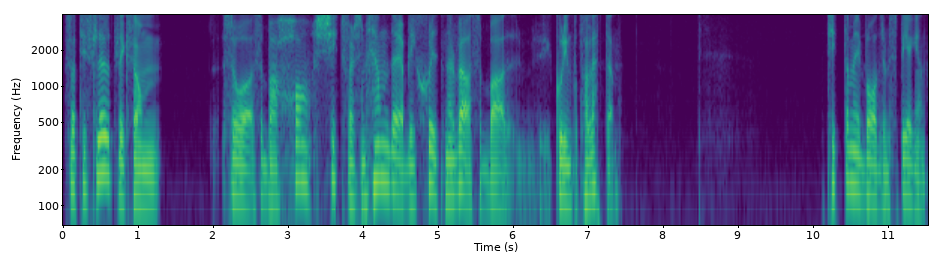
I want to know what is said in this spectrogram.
Så till slut liksom så, så bara, ha shit vad är det som händer? Jag blir skitnervös och bara går in på toaletten. Tittar mig i badrumsspegeln.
